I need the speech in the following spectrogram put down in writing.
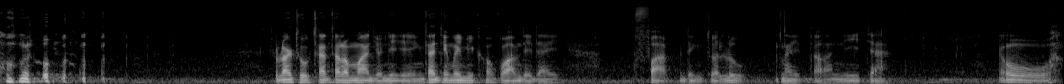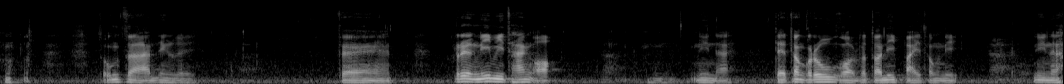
ของลูกกำลังถูกท่านทรมานอยู่นี่เอง ท่านยังไม่มีข้อความใด ๆ ฝากถึงตัวลูกในตอนนี้จ้ะ โอ้ สงสารยังเลย แต่เรื่องนี้มีทางออกนี่นะ แต่ต้องรู้ก่อนว่าตอนนี้ไปตรงนี้ นี่นะ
